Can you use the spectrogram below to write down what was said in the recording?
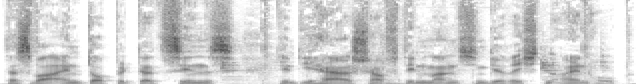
Das war ein doppelter Zins, den die Herrschaft in manchen Gerichten einhob.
